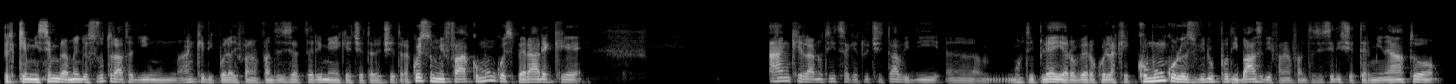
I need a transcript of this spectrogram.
perché mi sembra meglio strutturata di un, anche di quella di Final Fantasy VII Remake, eccetera, eccetera. Questo mi fa comunque sperare che anche la notizia che tu citavi di uh, multiplayer, ovvero quella che comunque lo sviluppo di base di Final Fantasy XVI è terminato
